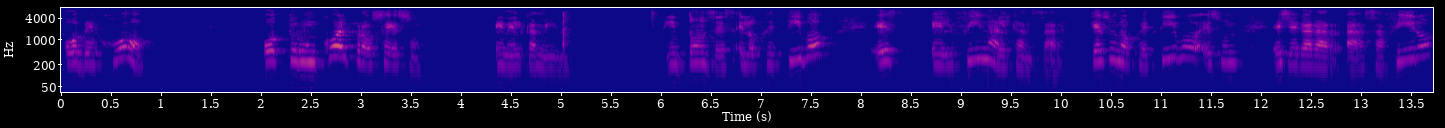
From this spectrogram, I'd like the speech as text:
o dejó o truncó el proceso en el camino. Entonces, el objetivo es el fin a alcanzar. ¿Qué es un objetivo? Es, un, es llegar a, a Zafiro.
